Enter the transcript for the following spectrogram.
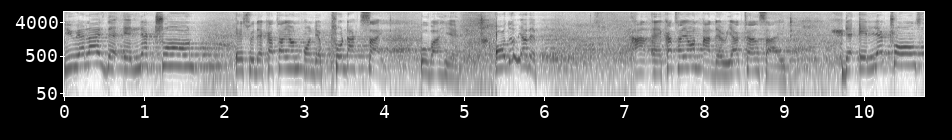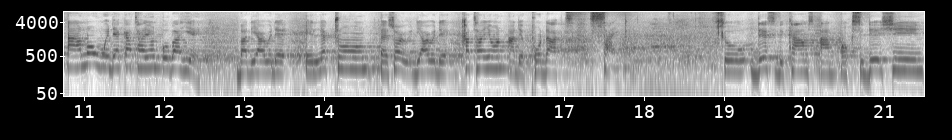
You realize the electron is with the cation on the product side over here. Although we have a, a cation at the reactant side, the electrons are not with the cation over here, but they are with the electron, uh, sorry, they are with the cation at the product side. So this becomes an oxidation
